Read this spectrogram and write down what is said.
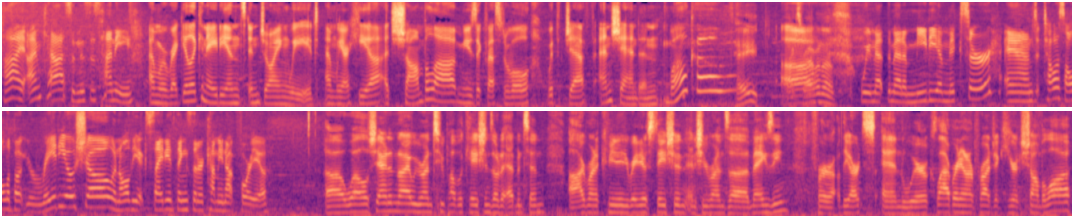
Hi, I'm Kass, and this is Honey. and we're regular Canadians enjoying weed. And we are here at Shambhala Music Festival with Jeff and Chandon. Welcome. Hey, thanks for um, having us. We met them at a media mixer, and tell us all about your radio show and all the exciting things that are coming up for you. Uh, well, Chandon and I, we run two publications out of Edmonton. Uh, I run a community radio station, and she runs a magazine for the arts. And we're collaborating on a project here at Shambhala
